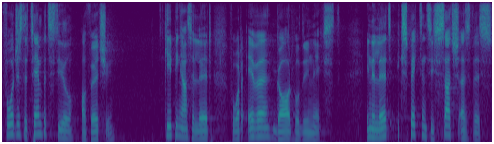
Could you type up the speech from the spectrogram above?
forges the tempered steel of virtue, keeping us alert for whatever God will do next. In alert expectancy such as this,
